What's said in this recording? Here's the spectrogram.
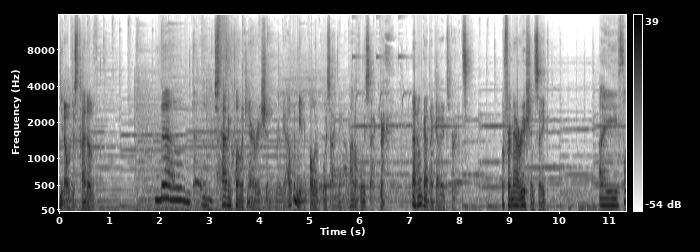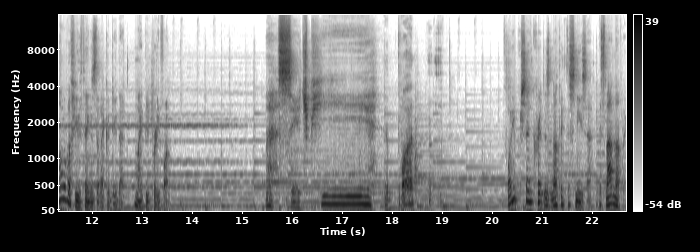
you know, just kind of no, just having fun with narration, really. I wouldn't even call it voice acting. I'm not a voice actor. I don't got that kind of experience. But for narration's sake, I thought of a few things that I could do that might be pretty fun. SHP, but 20% crit is nothing to sneeze at. It's not nothing.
